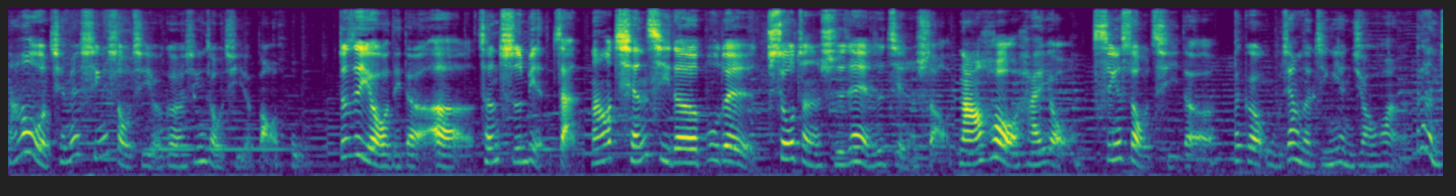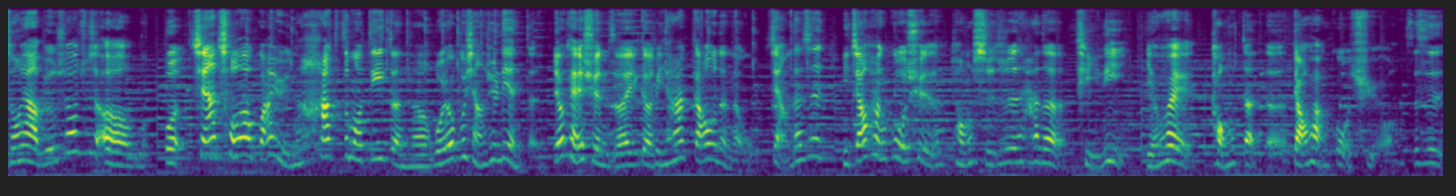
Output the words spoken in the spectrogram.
然后我前面新手期有个新手期的保护。就是有你的呃城池免战，然后前期的部队休整的时间也是减少，然后还有新手期的那个武将的经验交换，这个很重要。比如说就是呃我我现在抽到关羽，他这么低等呢，我又不想去练等，你就可以选择一个比他高等的武将，但是你交换过去的同时，就是他的体力也会同等的交换过去哦，这是。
